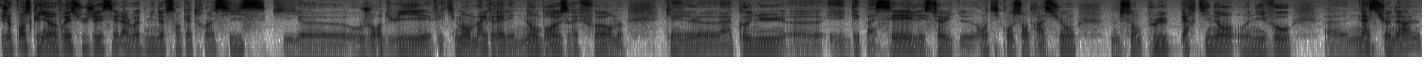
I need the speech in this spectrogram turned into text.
je pense qu'il y a un vrai sujet, c'est la loi de 1986 qui euh, aujourd'hui, effectivement, malgré les nombreuses réformes qu'elle euh, a connues, euh, est dépassée. Les seuils de anticoncentration ne sont plus pertinents au niveau national.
